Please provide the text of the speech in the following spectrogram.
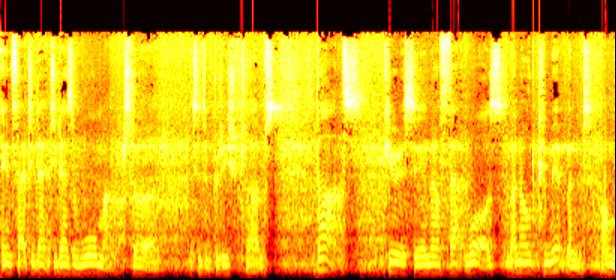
In fact, it acted as a warm up tour to the British clubs. But, curiously enough, that was an old commitment on,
